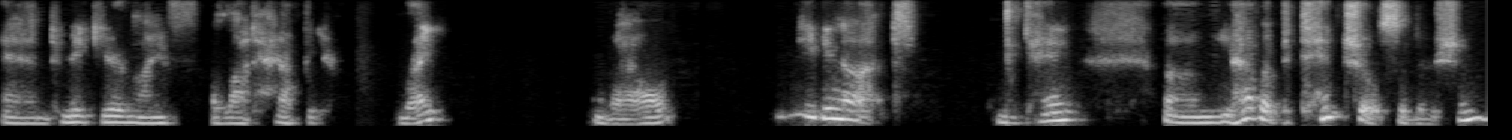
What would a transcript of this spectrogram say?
and to make your life a lot happier, right? Well, maybe not. Okay? Um, you have a potential solution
